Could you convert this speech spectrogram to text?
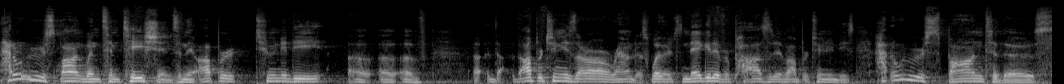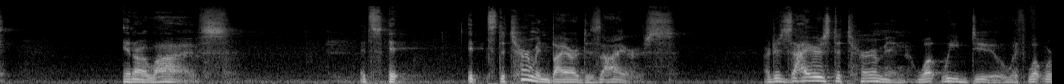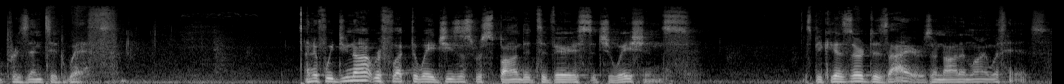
how do we respond when temptations and the opportunity of, of uh, the, the, opportunities that are around us, whether it's negative or positive opportunities, how do we respond to those in our lives? It's, it, it's determined by our desires. Our desires determine what we do with what we're presented with. And if we do not reflect the way Jesus responded to various situations, it's because our desires are not in line with His.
